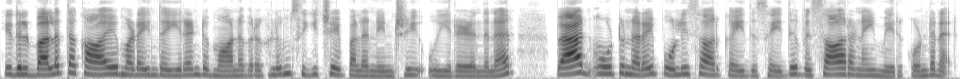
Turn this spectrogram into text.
இதில் பலத்த காயமடைந்த இரண்டு மாணவர்களும் சிகிச்சை பலனின்றி உயிரிழந்தனர். வேன் ஓட்டுநரை போலீசார் கைது செய்து விசாரணை மேற்கொண்டனர்.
